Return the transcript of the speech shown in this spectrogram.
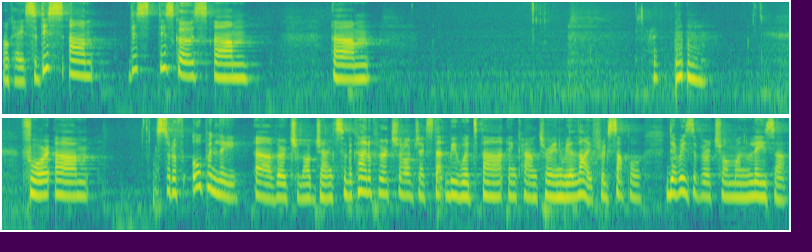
Okay, so this um, this this goes. Um, um, for um, sort of openly uh, virtual objects, so the kind of virtual objects that we would uh, encounter in real life. For example, there is a virtual Mona Lisa.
